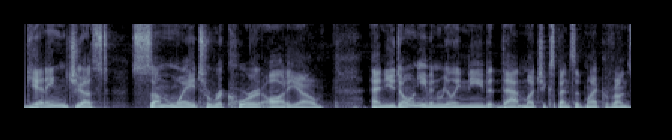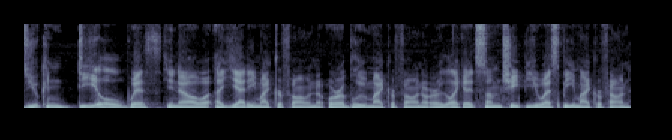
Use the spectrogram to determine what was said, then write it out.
getting just some way to record audio and you don't even really need that much expensive microphones. You can deal with you know a yeti microphone or a blue microphone or like a, some cheap usb microphone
